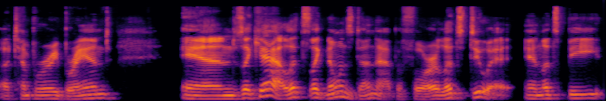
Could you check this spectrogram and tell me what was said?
a temporary brand? And it's like, yeah, let's like no one's done that before. Let's do it. And let's be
